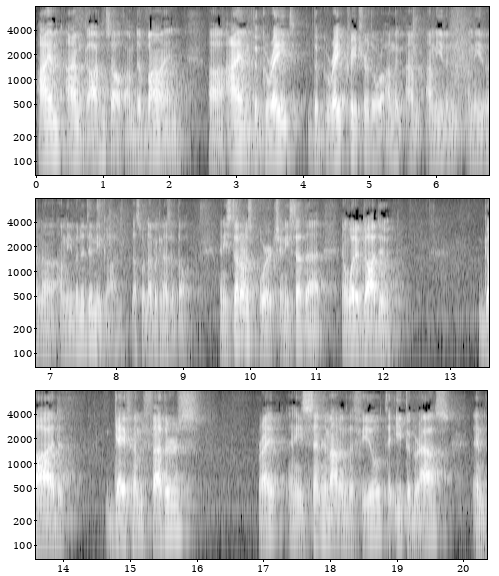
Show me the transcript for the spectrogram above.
I am, I'm God himself. I'm divine. Uh, I am the great, the great creature of the world. I'm, the, I'm, I'm even, I'm even, a, I'm even a demigod. That's what Nebuchadnezzar thought. And he stood on his porch and he said that. And what did God do? God gave him feathers, right? And he sent him out into the field to eat the grass. And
